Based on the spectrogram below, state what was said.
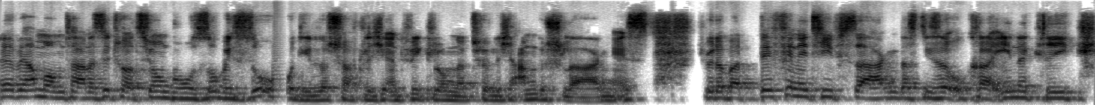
Ja, wir haben momentan eine Situation, wo sowieso die wirtschaftliche Entwicklung natürlich angeschlagen ist. Ich würde aber definitiv sagen, dass dieser Ukraine-Krieg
